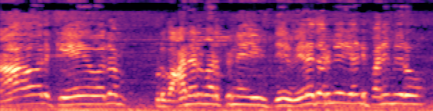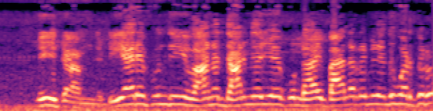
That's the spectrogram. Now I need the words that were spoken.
కావాలి కేవలం ఇప్పుడు వానలు పడుతున్నాయి. వేరే దాని మీద చేయండి పని మీరు. మీ డిఆర్ఎఫ్ ఉంది వాన దాని మీద చేయకుండా ఈ బ్యానర్ మీద ఎందుకు పడతారు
